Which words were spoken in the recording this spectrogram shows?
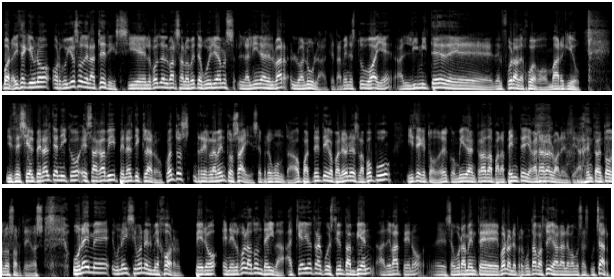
Bueno, dice aquí uno, orgulloso del Athletic. Si el gol del Barça lo mete Williams, la línea del bar lo anula, que también estuvo ahí, ¿eh? Al límite de, del fuera de juego, Mark Yu. Dice, si el penalti a Nico es a Gaby, penalti claro. ¿Cuántos reglamentos hay? Se pregunta. Opa Athletic, Opa Leones, La Popu, y dice que todo, ¿eh? Comida, entrada, parapente y a ganar al Valencia. Entra en todos los sorteos. Unai, me, Unai Simón el mejor, pero en el gol a dónde iba. Aquí hay otra cuestión también, a debate, ¿no? Eh, seguramente, bueno, le preguntabas tú y ahora le vamos a escuchar.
